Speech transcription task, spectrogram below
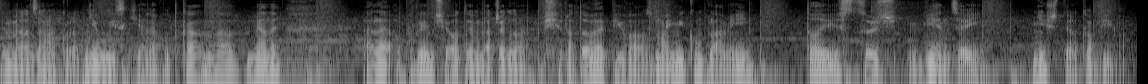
tym razem akurat nie whisky, ale wódka na odmiany, ale opowiem Ci o tym, dlaczego środowe piwo z moimi kumplami to jest coś więcej niż tylko piwo.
